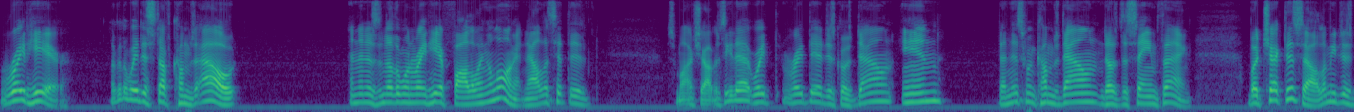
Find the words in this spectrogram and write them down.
Right here, look at the way this stuff comes out. And then there's another one right here following along it. Now let's hit the Smart Shop and see that right, right there just goes down, in. Then this one comes down, does the same thing. But check this out. Let me just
